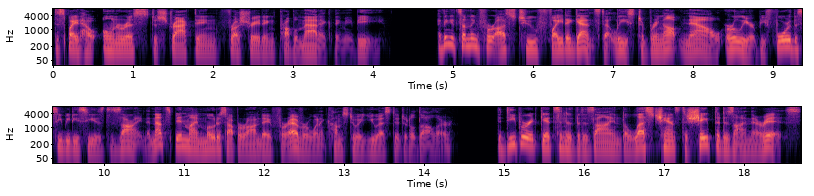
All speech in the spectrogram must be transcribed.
despite how onerous, distracting, frustrating, problematic they may be. I think it's something for us to fight against, at least to bring up now, earlier, before the CBDC is designed. And that's been my modus operandi forever when it comes to a US digital dollar. The deeper it gets into the design, the less chance to shape the design there is.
